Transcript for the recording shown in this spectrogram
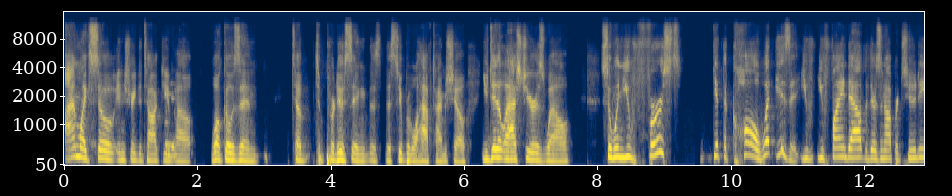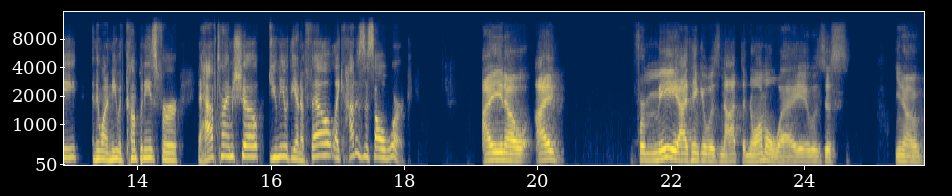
I'm like so intrigued to talk to you about what goes in to to producing this the Super Bowl halftime show. You did it last year as well. So when you first get the call, what is it? You you find out that there's an opportunity and they want to meet with companies for the halftime show. Do you meet with the NFL? Like, how does this all work? I, you know, I, for me, I think it was not the normal way. It was just, you know,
